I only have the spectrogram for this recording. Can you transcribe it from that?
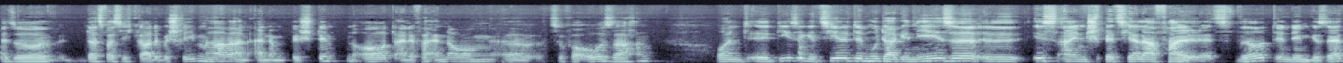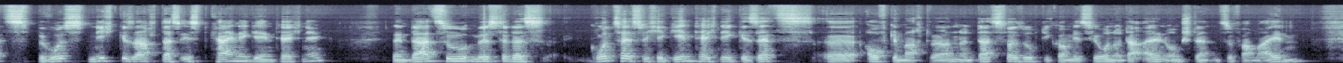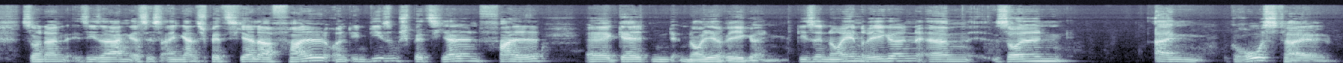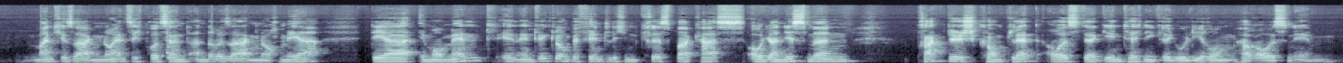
also das, was ich gerade beschrieben habe, an einem bestimmten Ort eine Veränderung äh, zu verursachen. Und äh, diese gezielte Mutagenese äh, ist ein spezieller Fall. Es wird in dem Gesetz bewusst nicht gesagt, das ist keine Gentechnik, denn dazu müsste das grundsätzliche Gentechnikgesetz äh, aufgemacht werden. Und das versucht die Kommission unter allen Umständen zu vermeiden. Sondern sie sagen, es ist ein ganz spezieller Fall und in diesem speziellen Fall äh, gelten neue Regeln. Diese neuen Regeln ähm, sollen ein Großteil, manche sagen 90 Prozent, andere sagen noch mehr, der im Moment in Entwicklung befindlichen CRISPR-Cas-Organismen praktisch komplett aus der Gentechnikregulierung herausnehmen.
